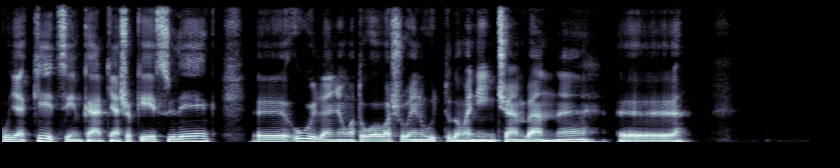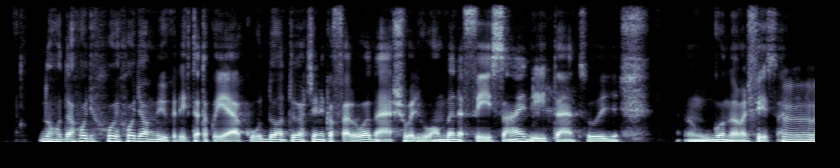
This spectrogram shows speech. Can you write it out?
ugye két színkártyás a készülék, új lenyomató olvasó, én úgy tudom, hogy nincsen benne, No, de hogy, hogy, hogyan működik? Tehát akkor jelkóddal történik a feloldás, vagy van benne Face ID? Tehát, hogy gondolom, hogy Face ID Ö,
